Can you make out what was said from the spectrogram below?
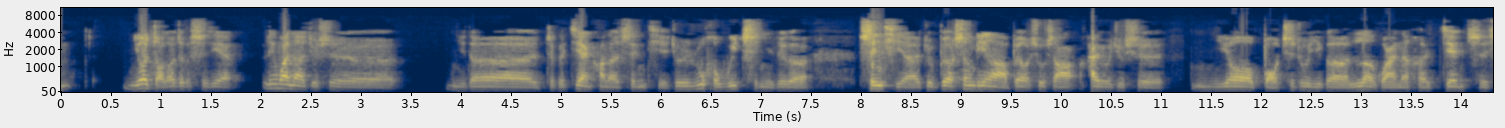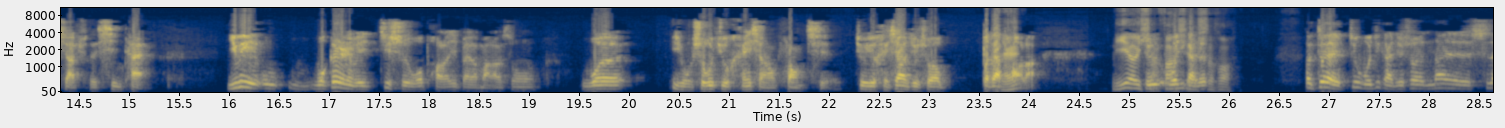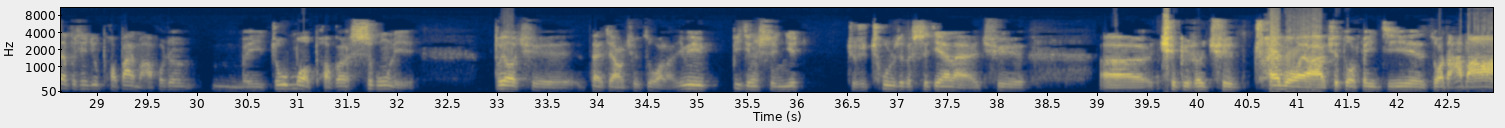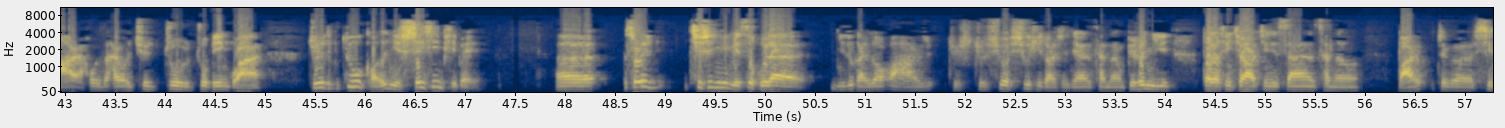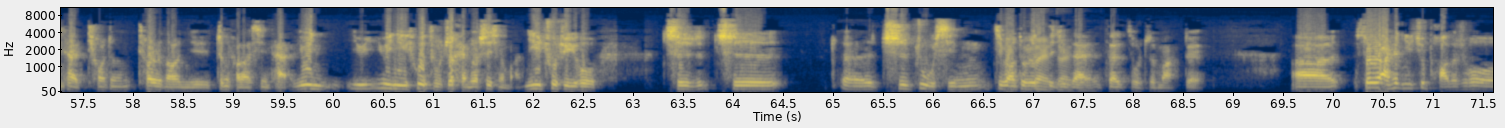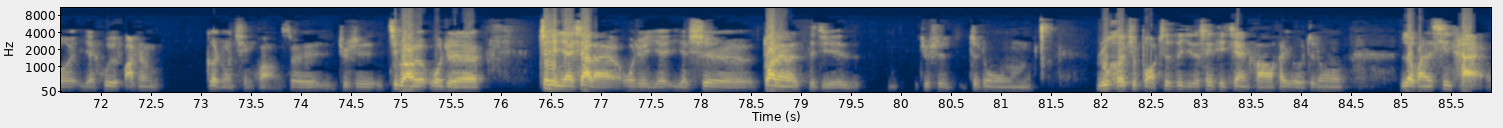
你要找到这个时间。另外呢，就是。你的这个健康的身体，就是如何维持你这个身体啊，就不要生病啊，不要受伤。还有就是你要保持住一个乐观的和坚持下去的心态。因为我我个人认为，即使我跑了一百个马拉松，我有时候就很想放弃，就很像就说不再跑了。你也有想放弃的时候？呃，对，就我就感觉说，那实在不行就跑半马，或者每周末跑个十公里。不要去再这样去做了，因为毕竟是你就是抽出这个时间来去，呃，去比如说去 travel 呀，去坐飞机、坐大巴，然后还有去住住宾馆，就是最后搞得你身心疲惫。呃，所以其实你每次回来，你都感觉到哇，就是就需要休息一段时间才能，比如说你到了星期二、星期三才能把这个心态调整调整到你正常的心态，因为因为因为你会组织很多事情嘛，你一出去以后。吃吃，呃，吃住行基本上都是自己在在组织嘛，对，啊，所以而且你去跑的时候也会发生各种情况，所以就是基本上我觉得这些年下来，我觉得也也是锻炼了自己，就是这种如何去保持自己的身体健康，还有这种乐观的心态，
